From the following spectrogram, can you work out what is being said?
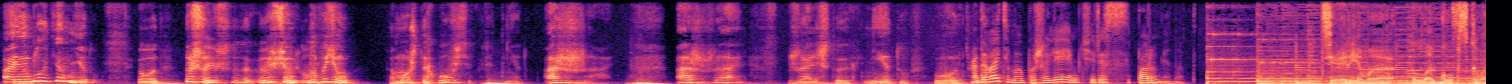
А инопланетян нету. Вот. Ну что, что такое? Ну, почему? ну почему? А может их вовсе, говорит, нету. А жаль. А жаль. Жаль, что их нету. Вот. А давайте мы пожалеем через пару минут. Теорема Лаговского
